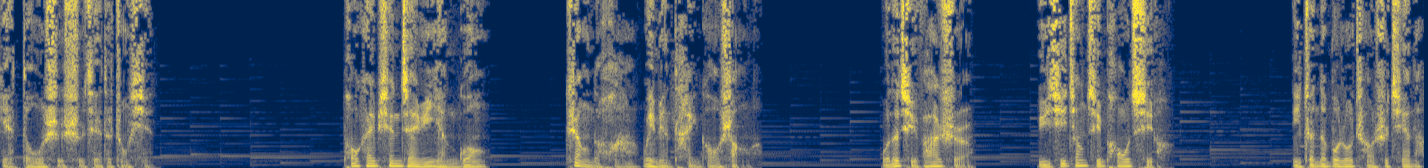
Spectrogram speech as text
也都是世界的中心。抛开偏见与眼光，这样的话未免太高尚了。我的启发是，与其将其抛弃啊，你真的不如尝试接纳。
